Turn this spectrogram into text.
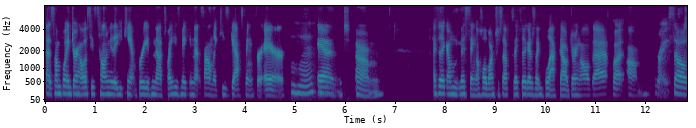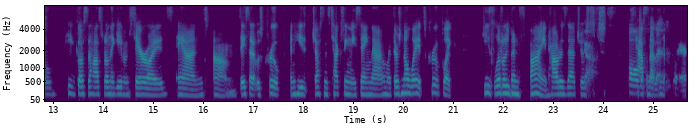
At some point during all this he's telling me that he can't breathe and that's why he's making that sound like he's gasping for air. Mhm. and um i feel like i'm missing a whole bunch of stuff because i feel like i just like blacked out during all of that but um Right. so he goes to the hospital and they gave him steroids and um they said it was croup. And he Justin's texting me saying that. I'm like there's no way it's croup. Like he's literally been fine. How does that just Yeah. All happen out of nowhere?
